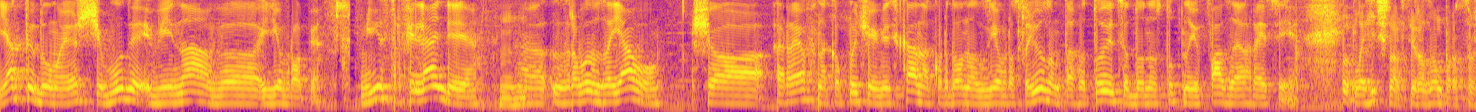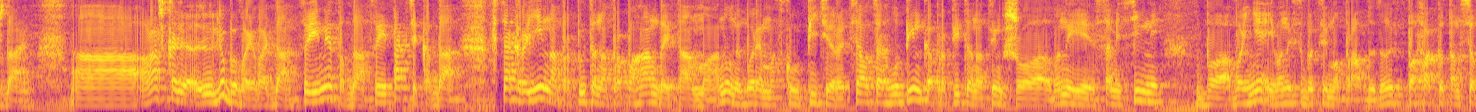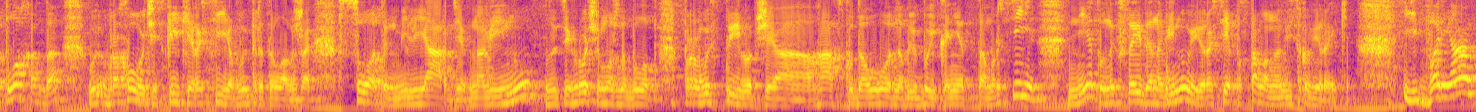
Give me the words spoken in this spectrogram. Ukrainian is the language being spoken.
Як ти думаєш, чи буде війна в Європі? Міністр Фінляндії угу. зробив заяву, що РФ накопичує війська на кордонах з Євросоюзом та готується до наступної фази агресії. Тут логічно всі разом порозсуждаємо. Рашка любить воювати, да. Це і метод, да. це і тактика, да. Вся країна пропитана пропагандою, там, ну не беремо Москву, Пітер. Вся оця глубинка пропитана тим, що вони самі сильні в війні і вони себе цим оправдують. Вони по факту там все плохо, да? враховуючи, скільки Росія витратила вже сотень мільярдів на війну, за ці гроші можна було б провести вообще газ куди угодно в будь-який кінець там Росії. Ні, у них все йде на війну, і Росія поставлена на військові рейки. І варіант.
